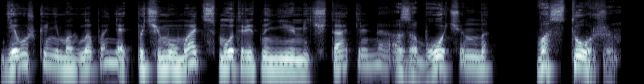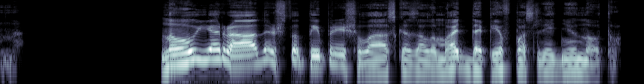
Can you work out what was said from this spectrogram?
Девушка не могла понять, почему мать смотрит на нее мечтательно, озабоченно, восторженно. «Ну, я рада, что ты пришла», — сказала мать, допев последнюю ноту.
